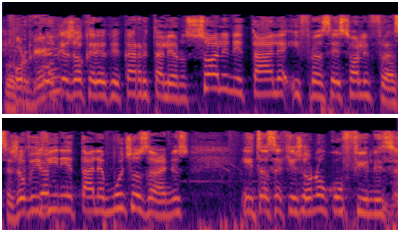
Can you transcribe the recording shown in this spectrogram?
¿Por qué? Porque yo creo que carro italiano solo en Italia y francés solo en Francia. Yo viví en Italia muchos años, entonces aquí yo no confío en, eso-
